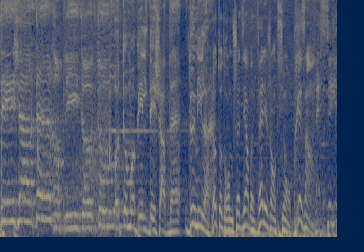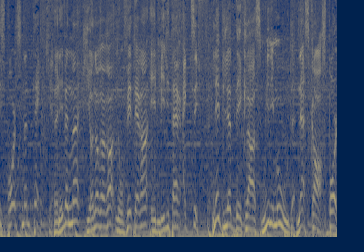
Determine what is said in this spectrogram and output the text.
Desjardins remplis d'auto. Automobile Desjardins 2001. L'autodrome Chaudière de Vallée-Jonction présente la série Sportsman Tech. Un événement qui honorera nos vétérans et militaires actifs. Les pilotes des classes Mini-Mood, NASCAR Sport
